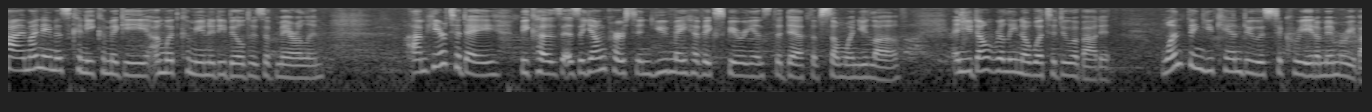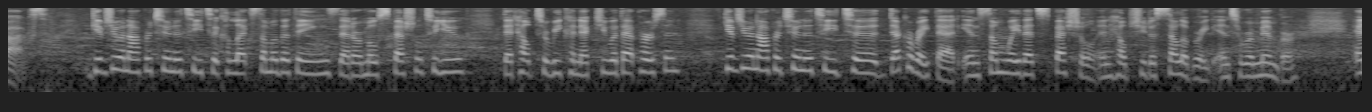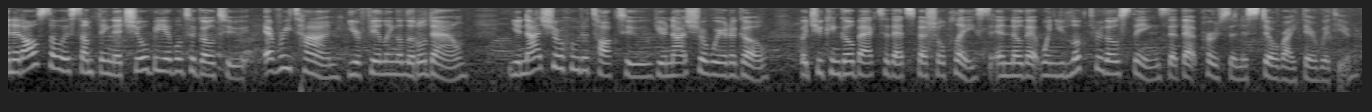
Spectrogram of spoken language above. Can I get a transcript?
Hi, my name is Kanika Magee. I'm with Community Builders of Maryland. I'm here today because as a young person, you may have experienced the death of someone you love, and you don't really know what to do about it. One thing you can do is to create a memory box. gives you an opportunity to collect some of the things that are most special to you that help to reconnect you with that person. Gives you an opportunity to decorate that in some way that's special and helps you to celebrate and to remember. And it also is something that you'll be able to go to every time you're feeling a little down. You're not sure who to talk to, you're not sure where to go, but you can go back to that special place and know that when you look through those things that that person is still right there with you.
